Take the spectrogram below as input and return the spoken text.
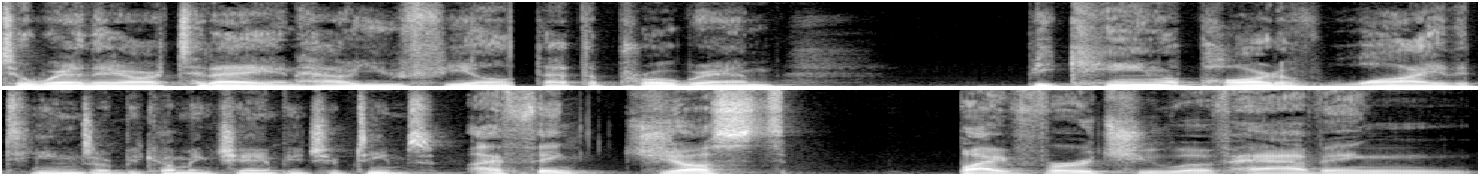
to where they are today and how you feel that the program became a part of why the teams are becoming championship teams. I think just by virtue of having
